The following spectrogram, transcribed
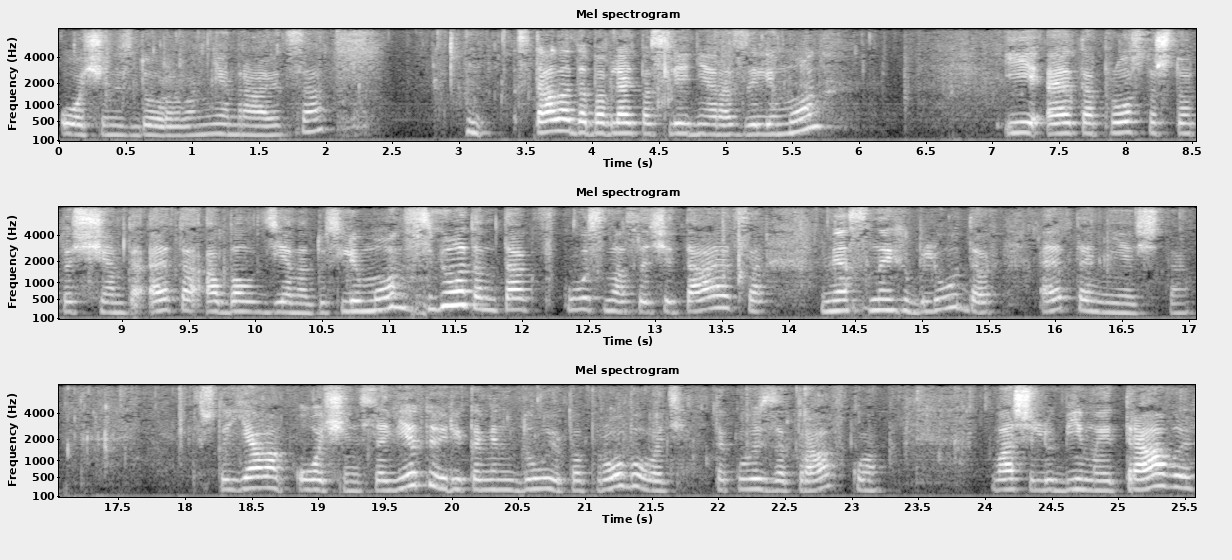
Очень здорово, мне нравится. Стала добавлять последние разы лимон. И это просто что-то с чем-то. Это обалденно. То есть лимон с медом так вкусно сочетается в мясных блюдах. Это нечто что я вам очень советую, рекомендую попробовать такую заправку. Ваши любимые травы,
